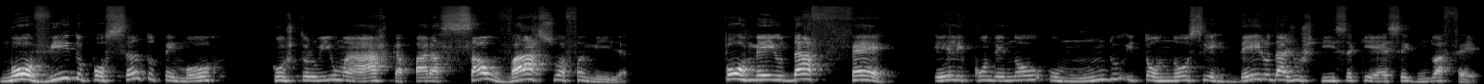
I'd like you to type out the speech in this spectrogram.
movido por santo temor, construiu uma arca para salvar sua família. Por meio da fé, ele condenou o mundo e tornou-se herdeiro da justiça que é segundo a fé.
